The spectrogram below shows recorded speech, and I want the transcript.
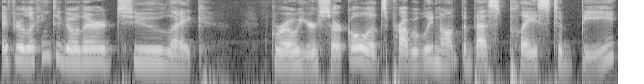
if you're looking to go there to like grow your circle, it's probably not the best place to be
